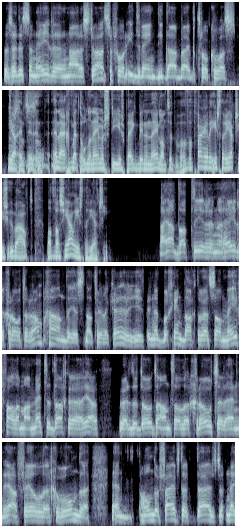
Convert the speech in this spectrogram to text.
Dus het is een hele nare situatie voor iedereen die daarbij betrokken was. Ja, Dus en, en, en eigenlijk met de ondernemers die je spreekt binnen Nederland. Wat waren de eerste reacties überhaupt? Wat was jouw eerste reactie? Nou ja, dat hier een hele grote ramp gaande is natuurlijk. Hè. In het begin dachten we het zal meevallen, maar met de dag eh, ja, werden de doodaantallen groter en ja, veel eh, gewonden. En 150.000, nee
